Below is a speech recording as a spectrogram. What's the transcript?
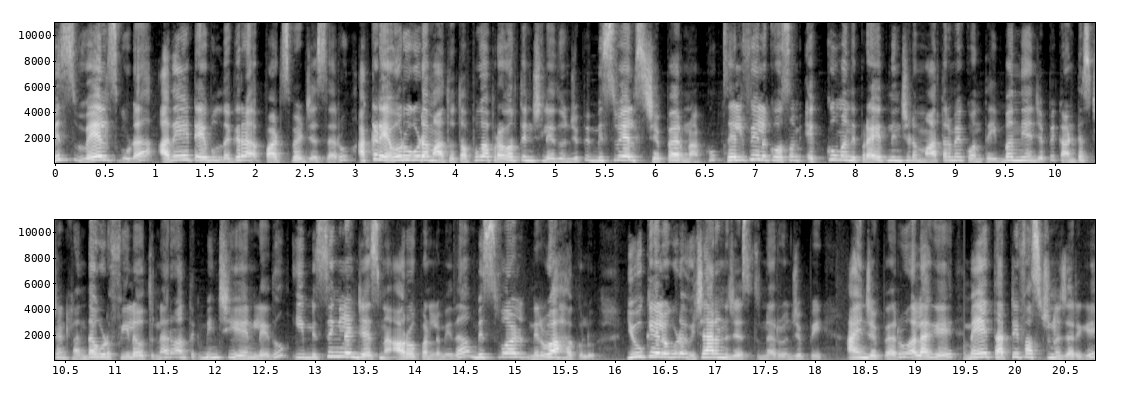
మిస్ వేల్స్ కూడా అదే టేబుల్ దగ్గర పార్టిసిపేట్ చేశారు. అక్కడ ఎవరు కూడా మాతో తప్పుగా ప్రవర్తించలేదు అని చెప్పి మిస్ వేల్స్ చెప్పారు నాకు. సెల్ఫీల కోసం ఎక్కువ మంది ప్రయత్నించడం మాత్రమే కొంత ఇబ్బంది అని చెప్పి కంటెస్టెంట్లు అంతా కూడా ఫీల్ అవుతున్నారు. అంతకు మించి ఏం లేదు. ఈ మిస్ ఇంగ్లాండ్ చేసిన ఆరోపణల మీద మిస్ వరల్డ్ నిర్వాహకులు యూకేలో కూడా విచారణ చేస్తున్నారు అని చెప్పి ఆయన చెప్పారు. అలాగే మే థర్టీ ఫస్ట్న జరిగే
